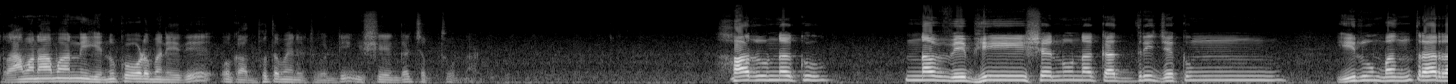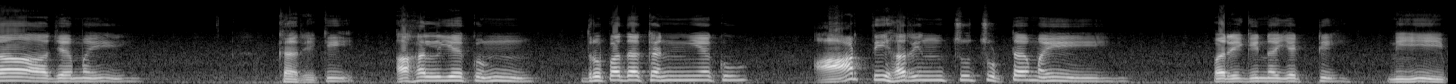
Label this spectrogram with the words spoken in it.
రామనామాన్ని ఎన్నుకోవడం అనేది ఒక అద్భుతమైనటువంటి విషయంగా చెప్తున్నాడు హరునకు నవ్విభీషణున కద్రిజకుం ఇరుమంత్రరాజమై కరికి అహల్యకున్ ద్రుపద కన్యకు ఆర్తి హరించు చుట్టమై పరిగిన ఎట్టి నీ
